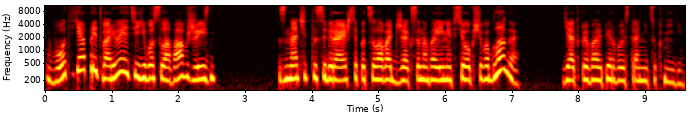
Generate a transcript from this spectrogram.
Вот я притворю эти его слова в жизнь. Значит, ты собираешься поцеловать Джексона во имя всеобщего блага? Я открываю первую страницу книги.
